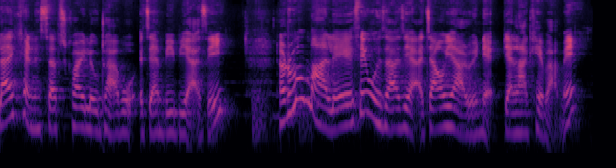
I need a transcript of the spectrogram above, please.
Like and Subscribe လုပ်ထားဖို့အကြံပေးပါရစေ။နောက်တစ်ပတ်မှာလည်းစိတ်ဝင်စားစရာအကြောင်းအရာတွေနဲ့ပြန်လာခဲ့ပါမယ်။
